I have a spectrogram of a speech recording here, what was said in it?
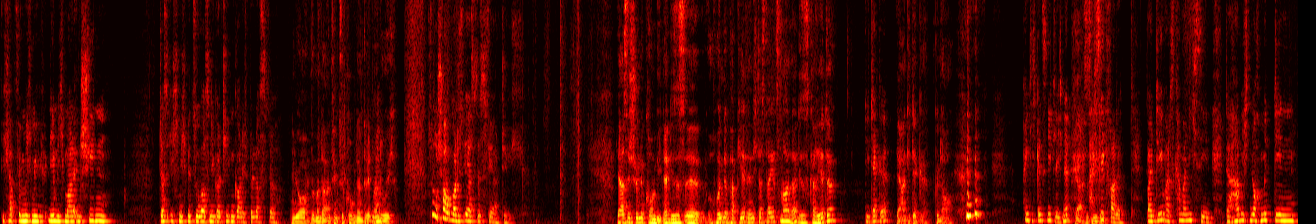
Ich habe für mich mich nämlich mal entschieden, dass ich mich mit sowas Negativen gar nicht belaste. Ja, wenn man da anfängt zu gucken, dann dreht man Ja. durch. So, schaut mal, das erste ist fertig. Ja, ist eine schöne Kombi. Ne? Dieses äh, Hundepapier, nenne ich das da jetzt mal, ne? dieses karierte. Die Decke. Ja, die Decke, genau. eigentlich ganz niedlich, ne? Ja, es ist Ah, Ich sehe niedlich. gerade, bei dem, ah, das kann man nicht sehen, da habe ich noch mit den,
